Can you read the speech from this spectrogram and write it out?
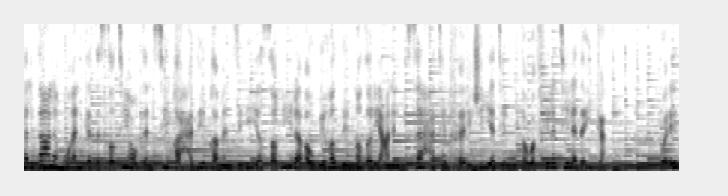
هل تعلم أنك تستطيع تنسيق حديقة منزلية صغيرة أو بغض النظر عن المساحة الخارجية المتوفرة لديك؟ وإذ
